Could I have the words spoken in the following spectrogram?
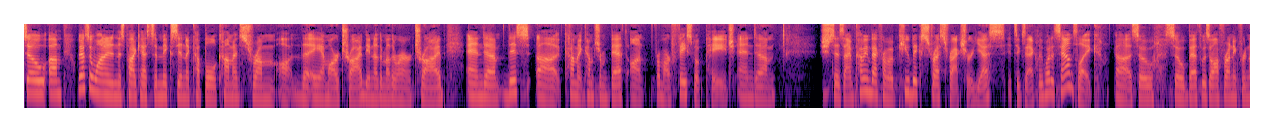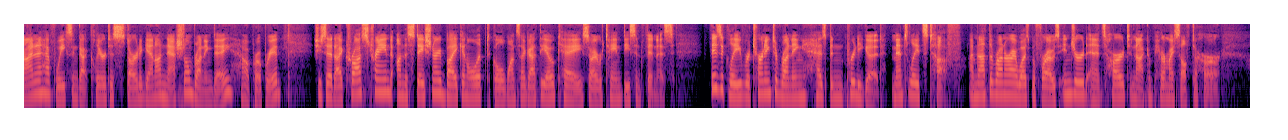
So um, we also wanted in this podcast to mix in a couple comments from uh, the AMR tribe, the Another Mother Runner tribe, and um, this uh, comment comes from Beth on from our Facebook page, and um, she says, "I'm coming back from a pubic stress fracture. Yes, it's exactly what it sounds like. Uh, so, so Beth was off running for nine and a half weeks and got clear to start again on National Running Day. How appropriate." She said, I cross trained on the stationary bike and elliptical once I got the okay, so I retained decent fitness. Physically, returning to running has been pretty good. Mentally, it's tough. I'm not the runner I was before I was injured, and it's hard to not compare myself to her.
